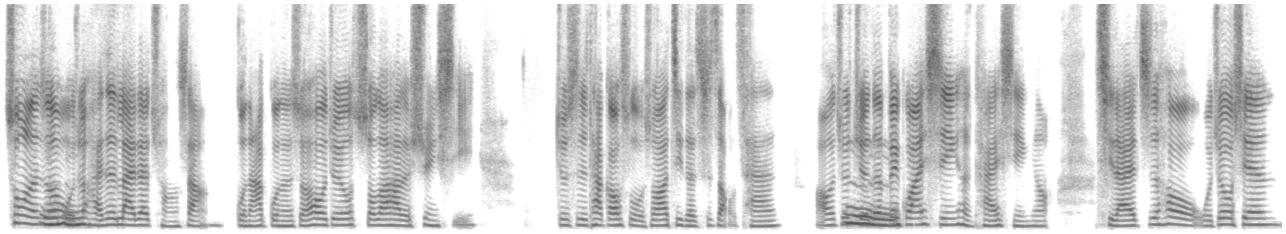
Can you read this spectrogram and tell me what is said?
出门了之后，我就还是赖在床上滚啊滚的时候，就又收到他的讯息，就是他告诉我说要记得吃早餐，然后就觉得被关心，很开心哦。起来之后，我就先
